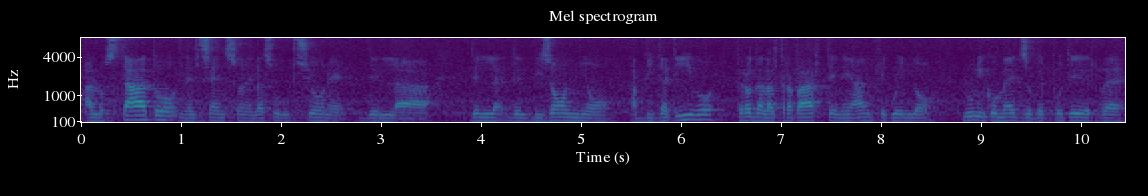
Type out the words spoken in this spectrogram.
allo Stato, nel senso nella soluzione della, del, del bisogno abitativo, però dall'altra parte neanche quello l'unico mezzo per poter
